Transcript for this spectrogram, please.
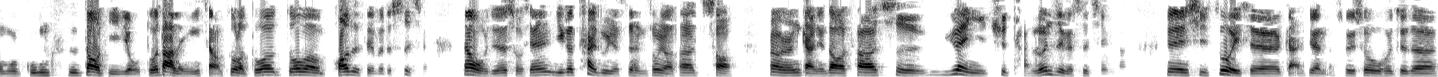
我们公司到底有多大的影响，做了多多么 positive 的事情。但我觉得首先一个态度也是很重要，他至少让人感觉到他是愿意去谈论这个事情的，愿意去做一些改变的。所以说，我会觉得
